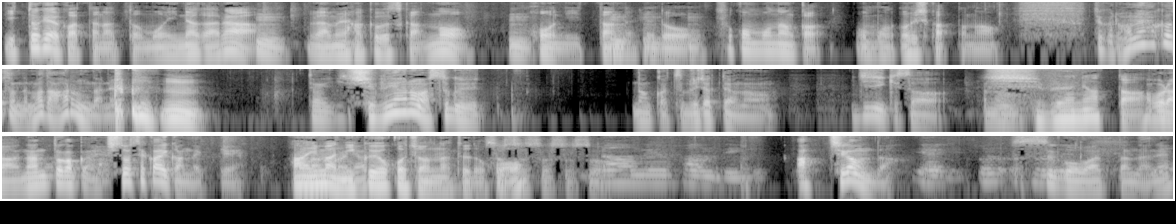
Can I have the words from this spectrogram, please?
行っときゃよかったなと思いながら、ラーメン博物館の方に行ったんだけど、そこもなんかおも美味しかったな。てかラーメン博物館ってまだあるんだね。うん。渋谷のはすぐ、なんか潰れちゃったよな。一時期さ、渋谷にあった？ほら、なんとか、首都世界観だっけ？あ、今肉横丁になってるとこ？そうそうそうそう。ラーメンファンディング。あ、違うんだ。すぐ終わったんだね。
